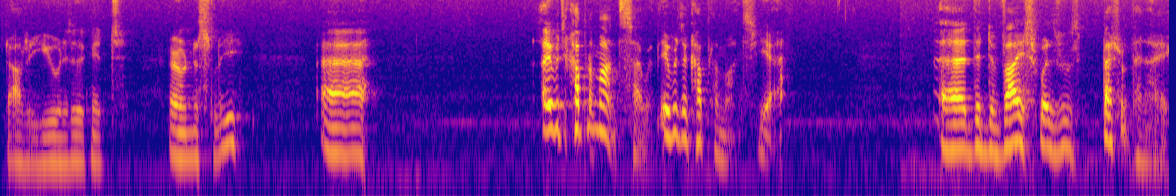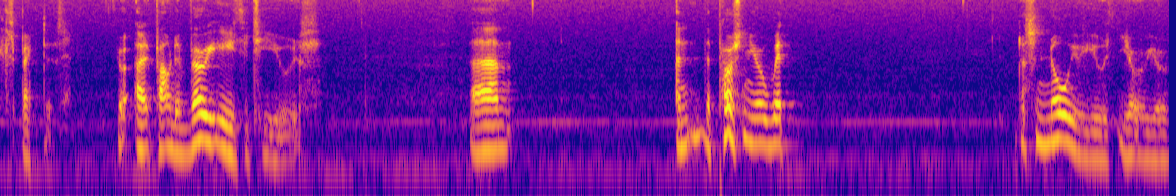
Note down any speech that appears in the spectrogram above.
started using it earnestly. Uh, it was a couple of months. It was a couple of months, yeah. Uh, the device was, was better than I expected. I found it very easy to use. Um, and the person you're with doesn't know you're, you're, you're,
